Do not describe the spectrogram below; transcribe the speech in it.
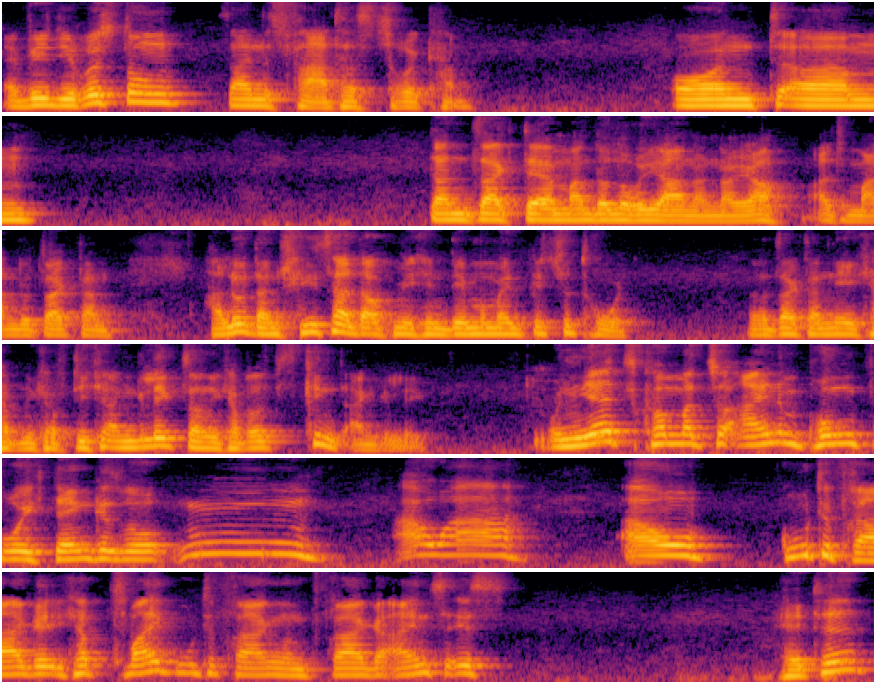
Er will die Rüstung seines Vaters zurückhaben. Und ähm, dann sagt der Mandalorianer, naja, also Mando sagt dann, hallo, dann schieß halt auf mich, in dem Moment bist du tot. Und dann sagt er, nee, ich habe nicht auf dich angelegt, sondern ich habe auf das Kind angelegt. Und jetzt kommen wir zu einem Punkt, wo ich denke so, mm, aua, Au, gute Frage. Ich habe zwei gute Fragen und Frage 1 ist, hätte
